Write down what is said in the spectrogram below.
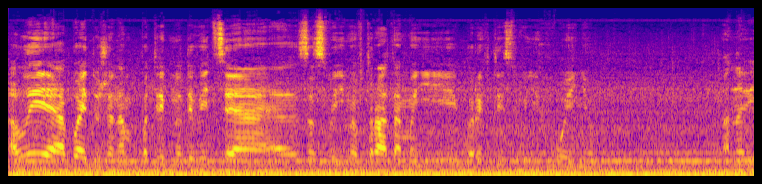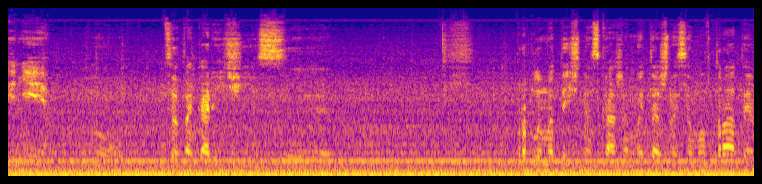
Але байдуже, нам потрібно дивитися е, за своїми втратами і берегти своїх воїнів. А на війні, ну, це така річ із е, проблематична, скажімо. Ми теж несемо втрати.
